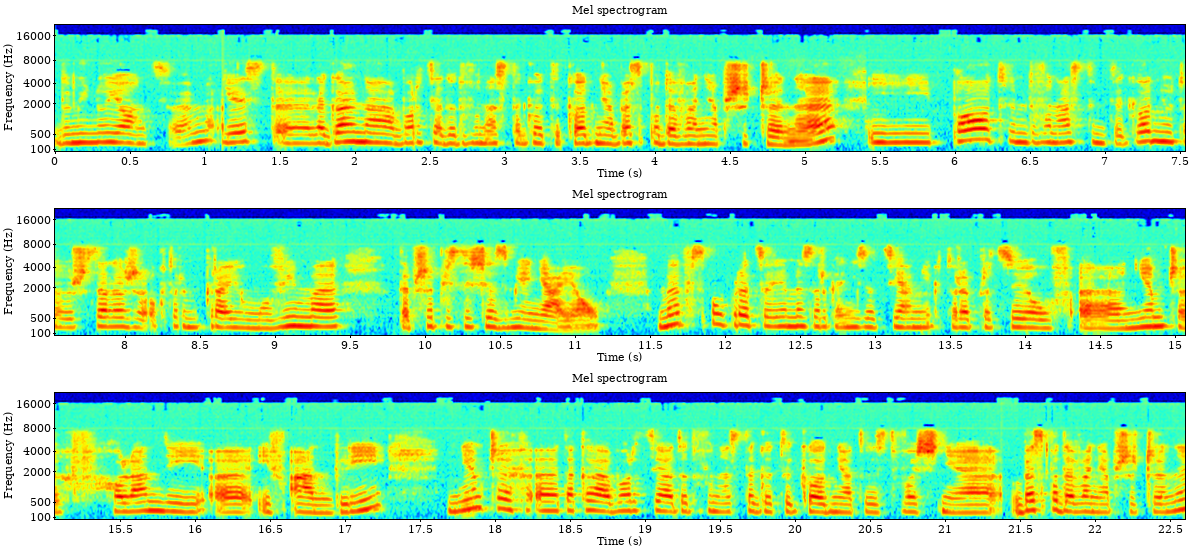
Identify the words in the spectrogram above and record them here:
dominującym jest e, legalna aborcja do 12 tygodnia bez podawania przyczyny. I po tym 12 tygodniu, to już zależy o którym kraju mówimy, te przepisy się zmieniają. My współpracujemy z organizacjami, które pracują w e, Niemczech, w Holandii e, i w Anglii. W Niemczech taka aborcja do 12 tygodnia to jest właśnie bez podawania przyczyny.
